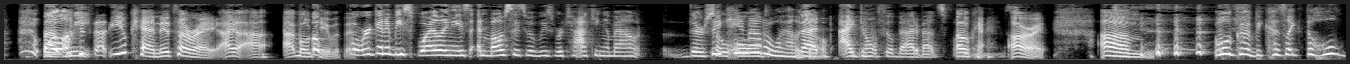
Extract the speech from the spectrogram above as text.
well, we- you can. It's all right. I, I I'm but, okay with it. but we're going to be spoiling these, and most of these movies we're talking about, they're so they came out a while that ago. I don't feel bad about spoiling. Okay. All right. Um. well, good because like the whole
